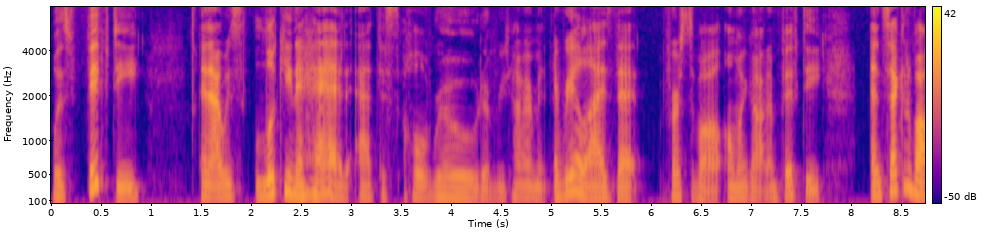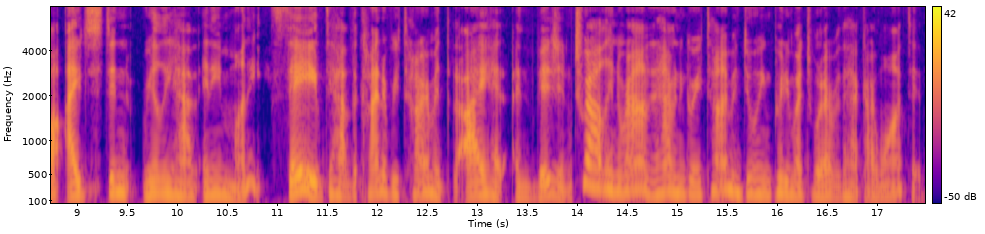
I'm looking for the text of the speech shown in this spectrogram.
was 50, and I was looking ahead at this whole road of retirement. I realized that, first of all, oh my God, I'm 50. And second of all, I just didn't really have any money saved to have the kind of retirement that I had envisioned, traveling around and having a great time and doing pretty much whatever the heck I wanted.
